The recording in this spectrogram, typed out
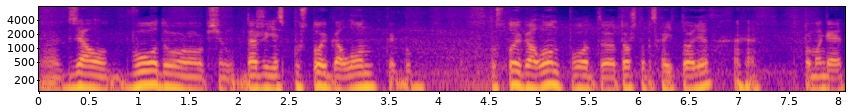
э, взял воду, в общем, даже есть пустой галлон, как бы пустой галлон под э, то, чтобы сходить в туалет, помогает.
